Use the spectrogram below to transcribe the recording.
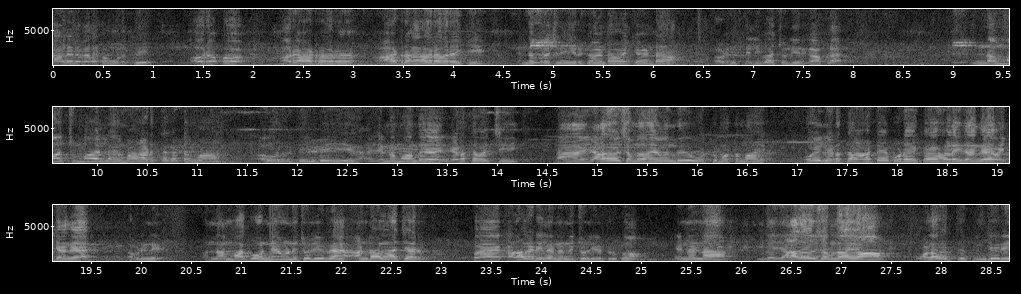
காலையில் விளக்கம் கொடுத்து அவர் அப்போ மறு ஆர்டர் வர ஆர்டர் ஆகிற வரைக்கும் எந்த பிரச்சனையும் இருக்க வேண்டாம் வைக்க வேண்டாம் அப்படின்னு தெளிவாக சொல்லியிருக்காப்புல. இந்த அம்மா சும்மா இல்லாமல் அடுத்த கட்டமாக அவர்கிட்டையும் போய் என்னமோ அந்த இடத்த வச்சு நான் யாதவ சமுதாயம் வந்து ஒட்டுமொத்தமாக கோயில் இடத்த ஆட்டையை போடக்காக அலைதாங்க வைக்காங்க அப்படின்னு அந்த அம்மாவுக்கு ஒன்றே ஒன்று சொல்லிடுறேன். ஆண்டாள் நாச்சார் இப்போ காலடியில் நின்று சொல்லிக்கிட்டு இருக்கோம். என்னென்னா இந்த யாதவ சமுதாயம் உலகத்துக்கும் சரி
